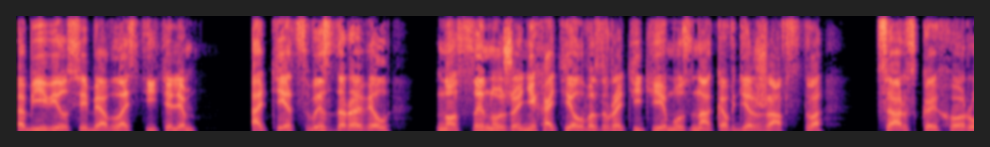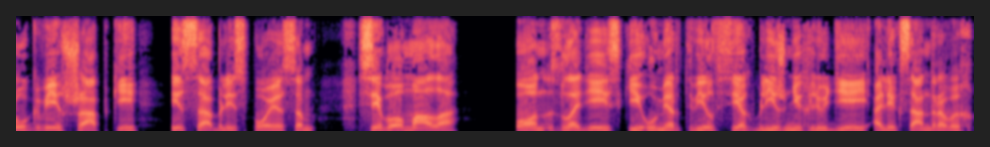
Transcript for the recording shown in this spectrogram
объявил себя властителем. Отец выздоровел, но сын уже не хотел возвратить ему знаков державства, царской хоругви, шапки и сабли с поясом. Всего мало. Он злодейски умертвил всех ближних людей Александровых.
